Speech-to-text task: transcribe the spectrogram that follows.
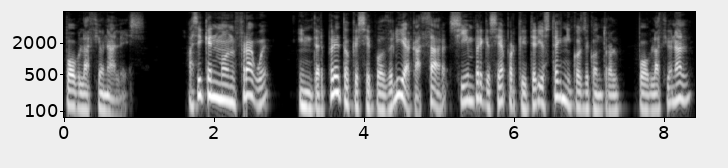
poblacionales. Así que en Monfragüe interpreto que se podría cazar siempre que sea por criterios técnicos de control poblacional,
